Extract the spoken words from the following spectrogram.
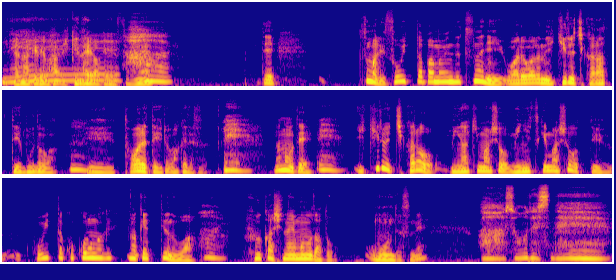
いかなければいけないわけですよね。はい、でつまりそういった場面で常に我々の生きる力っていうものは、うん、えー、問われているわけです。えー、なので、えー、生きる力を磨きましょう身につけましょうっていうこういった心がけっていうのは、はい、風化しないものだと思うんですね。ああそうですね。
